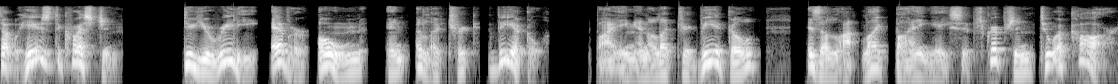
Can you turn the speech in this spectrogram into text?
So here's the question. Do you really ever own an electric vehicle? Buying an electric vehicle is a lot like buying a subscription to a car.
